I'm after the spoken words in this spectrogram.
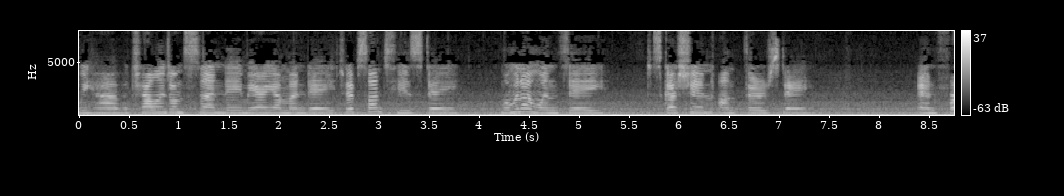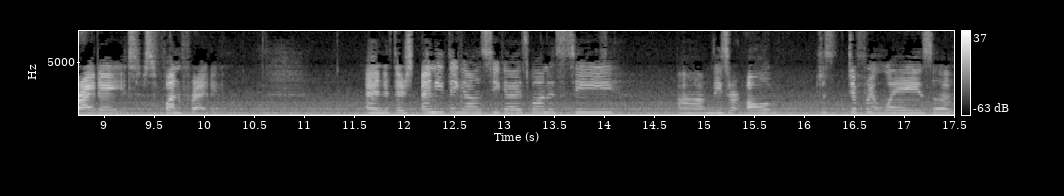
we have a challenge on Sunday, Mary on Monday, tips on Tuesday, moment on Wednesday, discussion on Thursday, and Friday is just fun Friday. And if there's anything else you guys want to see, um, these are all just different ways of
